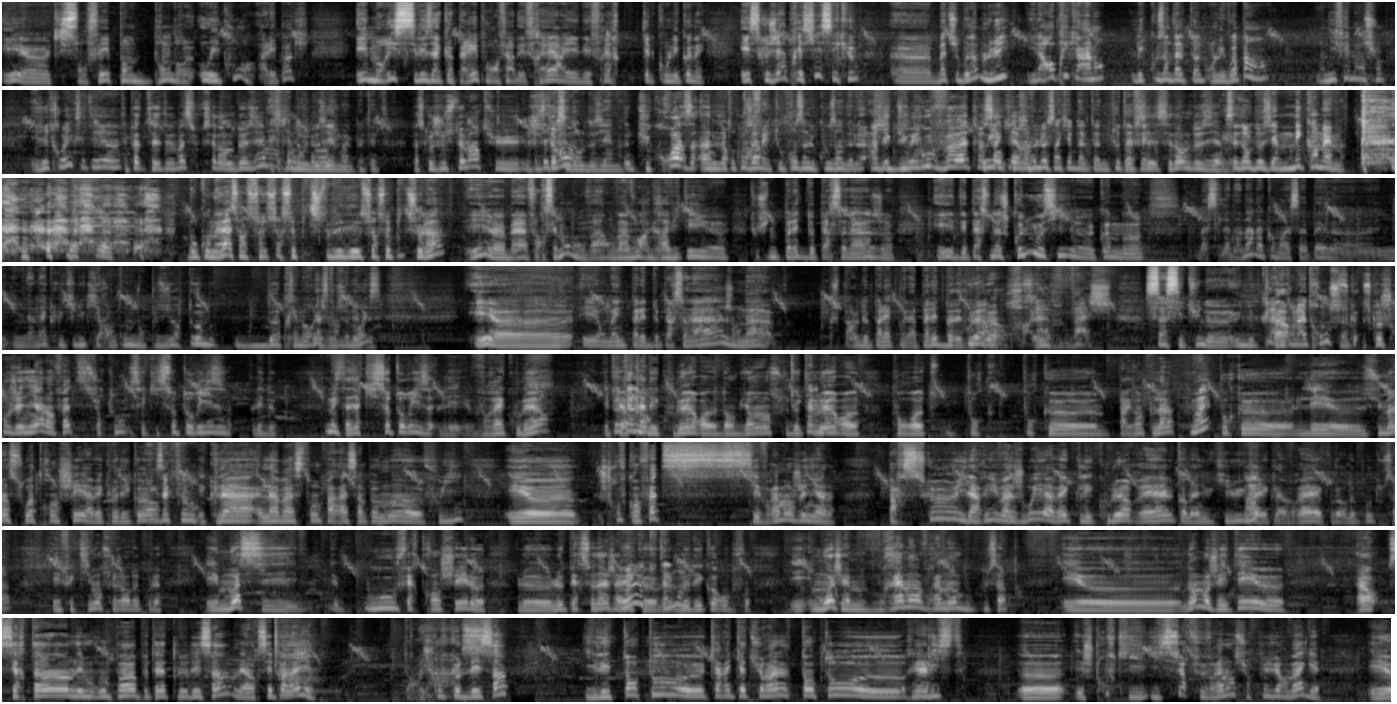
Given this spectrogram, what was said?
et euh, qui se sont fait pendre, pendre haut et court à l'époque. Et Maurice s'est les accaparés pour en faire des frères et des frères tels qu'on les connaît. Et ce que j'ai apprécié, c'est que Mathieu Bonhomme, lui, il a repris carrément les cousins Dalton. On les voit pas, hein. on y fait mention. Et j'ai trouvé que c'était. euh, T'es pas, pas sûr que c'est dans le deuxième qu'on dans le deuxième, ouais, peut-être. Parce que justement, tu, Peut-être que c'est justement, dans le deuxième. tu croises un de leurs Tout cousins fait, tout croisant le cousin de un qui des du coup veut être le Oui, cinquième. Qui veut le cinquième Dalton, tout à fait. c'est- C'est dans le deuxième. C'est dans le deuxième, mais quand même. Donc on est là sur, sur- sur ce pitch, sur ce pitch là, et euh, bah, forcément on va on va avoir gravité euh, toute une palette de personnages et des personnages connus aussi, euh, comme bah, c'est la nana là, comment elle s'appelle, euh, une, une nana que Lucky Luke rencontre dans plusieurs tomes d'après Maurice, Ah, enfin, de Maurice. Et, euh, et on a une palette de personnages, on a je parle de palette, mais la palette, de Palette de couleurs. couleurs, Oh, la ouf. vache, ça c'est une, une claque Alors, dans la tronche. Ce que, ce que je trouve génial, en fait, surtout, c'est qu'ils s'autorisent les deux. Oui. C'est-à-dire qu'ils s'autorisent les vraies couleurs, et puis après des couleurs euh, d'ambiance ou Totalement. des couleurs pour, pour, pour que, par exemple là, Ouais. pour que euh, les euh, humains soient tranchés avec le décor, Exactement. et que la, la baston paraisse un peu moins euh, fouillis. Et euh, je trouve qu'en fait, c'est vraiment génial. Parce que il arrive à jouer avec les couleurs réelles, comme un Lucky Luke, Ouais. avec la vraie couleur de peau, tout ça. Et effectivement, ce genre de couleur. Et moi, c'est. Ou faire trancher le, le, le personnage avec Ouais, euh, le décor ou le fond. Et moi, j'aime vraiment, vraiment beaucoup ça. Et euh, non, moi, j'ai été. euh, Alors, certains n'aimeront pas peut-être le dessin, mais alors c'est pareil. Je trouve que le dessin, il est tantôt euh, caricatural, tantôt euh, réaliste. Euh, et je trouve qu'il il surfe vraiment sur plusieurs vagues. Et,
